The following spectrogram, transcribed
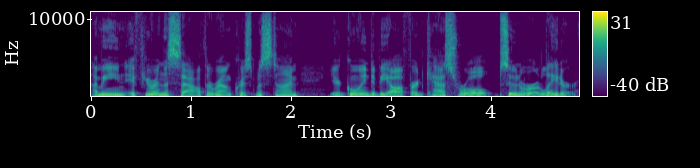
I mean, if you're in the South around Christmas time, you're going to be offered casserole sooner or later.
